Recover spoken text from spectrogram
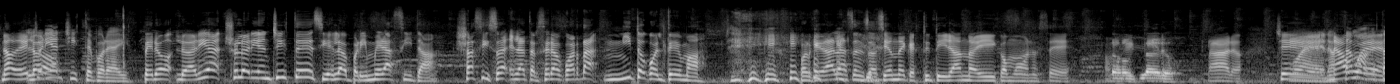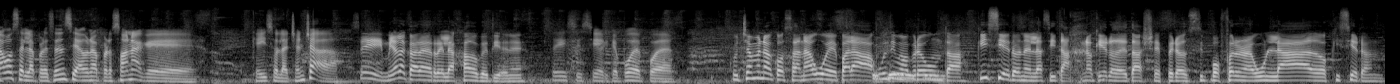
No, de Lo hecho- harían chiste por ahí. Pero lo haría, yo lo haría en chiste si es la primera cita. Ya si es la tercera o cuarta, ni toco el tema. Porque da la sensación de que estoy tirando ahí como, no sé. como No, claro. Claro. Che, bueno, estamos, estamos en la presencia de una persona que, que hizo la chanchada. Sí, mira la cara de relajado que tiene. Sí, sí, sí, el que puede, puede. Escuchame una cosa, Nahue, pará, última pregunta. ¿Qué hicieron en la cita? No quiero detalles, pero si fueron a algún lado, ¿qué hicieron?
